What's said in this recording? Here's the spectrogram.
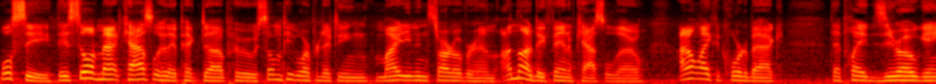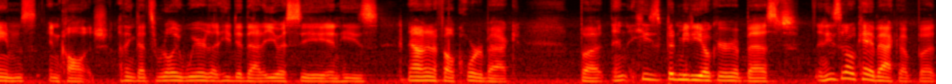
We'll see. They still have Matt Cassel, who they picked up, who some people are predicting might even start over him. I'm not a big fan of Cassel, though. I don't like a quarterback that played zero games in college. I think that's really weird that he did that at USC, and he's now an NFL quarterback. But and he's been mediocre at best, and he's an okay backup. But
